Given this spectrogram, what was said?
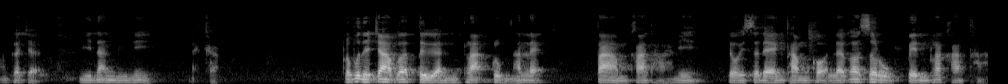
มันก็จะมีนั่นมีนี่นะครับ พระพุทธเจ้าก็เตือนพระกลุ่มนั้นแหละ ตามคาถานี้ โดยแสดงธรรมก่อน แล้วก็สรุปเป็นพระคาถา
